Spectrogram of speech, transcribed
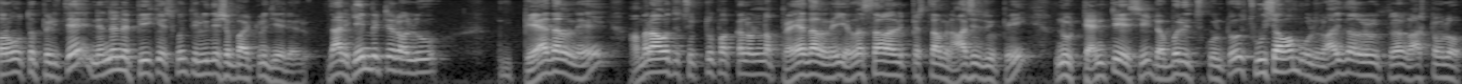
చొరవతో పెడితే నిన్ననే పీకేసుకొని తెలుగుదేశం పార్టీలో చేరారు. దానికి ఏం పెట్టారు వాళ్ళు? పేదల్ని అమరావతి చుట్టుపక్కల ఉన్న పేదల్ని ఇళ్ళ స్థలాలు ఇప్పిస్తామని ఆశ చూపి నువ్వు టెంట్ వేసి డబ్బులు ఇచ్చుకుంటూ చూసావా మూడు రాజధానులు రాష్ట్రంలో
